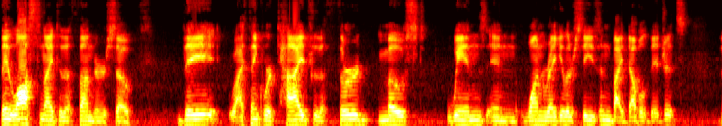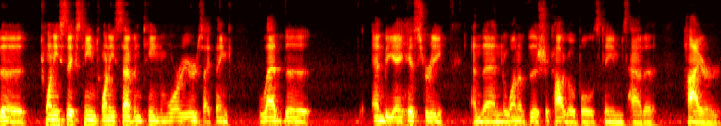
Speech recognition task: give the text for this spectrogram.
they lost tonight to the Thunder, so they I think were tied for the third most wins in one regular season by double digits. The 2016-2017 Warriors I think led the NBA history and then one of the Chicago Bulls teams had a higher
